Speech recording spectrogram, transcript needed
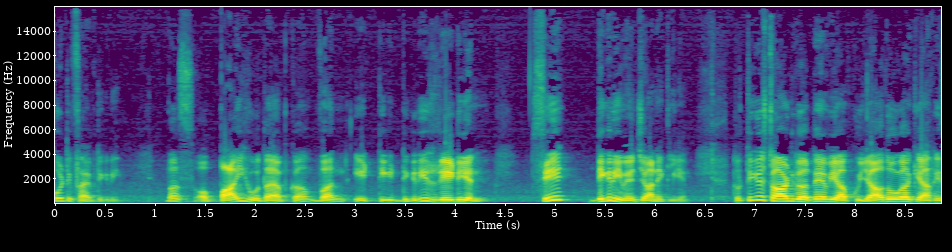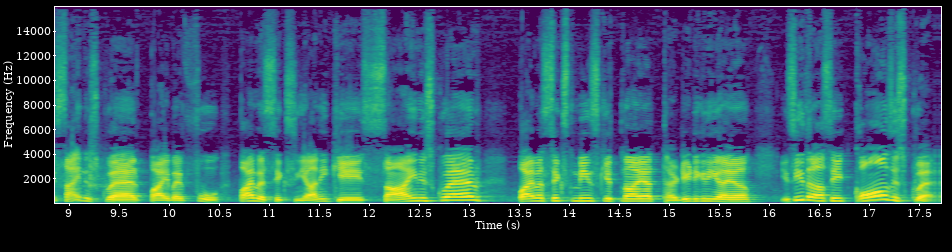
फोर्टी फाइव डिग्री बस, और पाई होता है आपका वन एट्टी डिग्री रेडियन से डिग्री में जाने के लिए। तो ठीक है स्टार्ट करते हैं। अभी आपको याद होगा कि आखिर sine square pi by four pi by six यानी कि sine square pi by six means कितना आया? थर्टी डिग्री आया। इसी तरह से cos square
